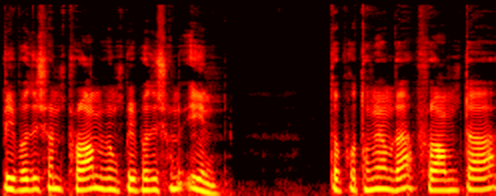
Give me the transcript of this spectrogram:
প্রিপোজিশন ফ্রম এবং প্রিপোজিশন ইন তো প্রথমে আমরা ফ্রমটা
